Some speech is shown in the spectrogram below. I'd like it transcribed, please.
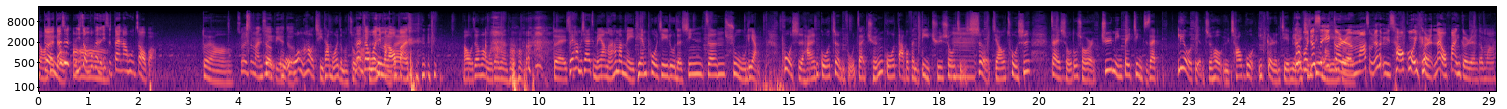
哦哦、对，但是你总不可能一直带那护照吧？对啊，所以是蛮特别的我。我很好奇他们会怎么做、啊。那你再问你们老板。好，我再问，我再问。对，所以他们现在怎么样呢？他们每天破纪录的新增数量，迫使韩国政府在全国大部分地区收紧社交措施。嗯、在首都首尔，居民被禁止在六点之后与超过一个人见面。那不就是一个人吗？什么叫与超过一个人？那有半个人的吗？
